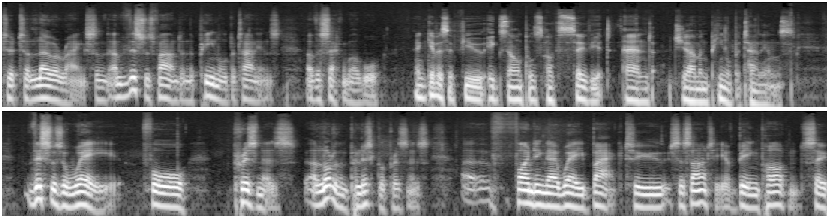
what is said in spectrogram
to, to lower ranks. And, and this was found in the penal battalions of the Second World War. And give us a few examples of Soviet and German penal battalions. This was a way for prisoners, a lot of them political prisoners, uh, finding their way back to society, of being pardoned. So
